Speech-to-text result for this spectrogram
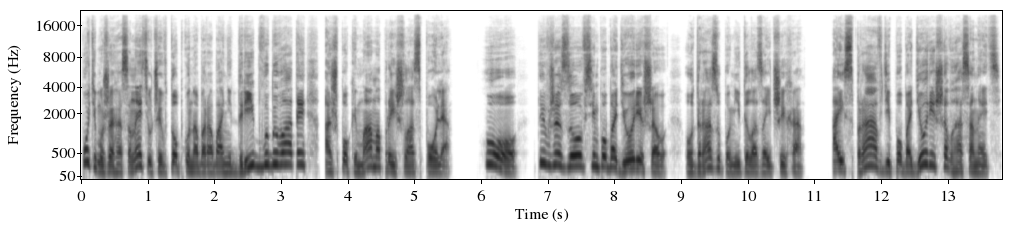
Потім уже гасанець учив топку на барабані дріб вибивати, аж поки мама прийшла з поля. О, ти вже зовсім побадьорішав, одразу помітила зайчиха. А й справді побадьорішав гасанець,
